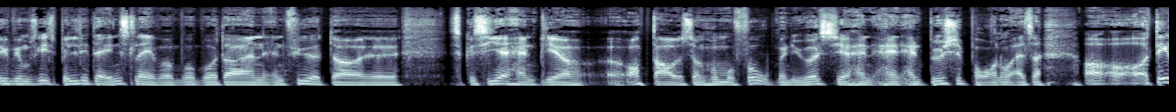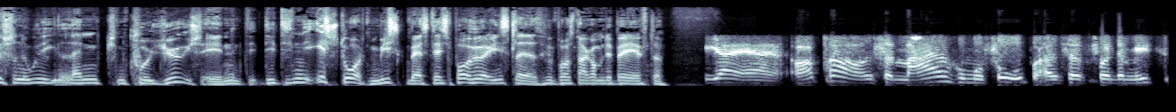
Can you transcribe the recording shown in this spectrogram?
kan vi måske spille det der indslag, hvor, hvor, hvor der er en, en fyr, der øh, skal sige, at han bliver opdraget som homofob, men i øvrigt siger, at han, han, han bøsseporno. Altså, og, og, og, det er jo sådan ud i en eller anden kuriøs ende. Det, det, det er sådan et stort miskmask. Lad os prøve at høre indslaget, så kan vi prøve at snakke om det bagefter. Jeg er opdraget som meget homofob, altså fundament-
